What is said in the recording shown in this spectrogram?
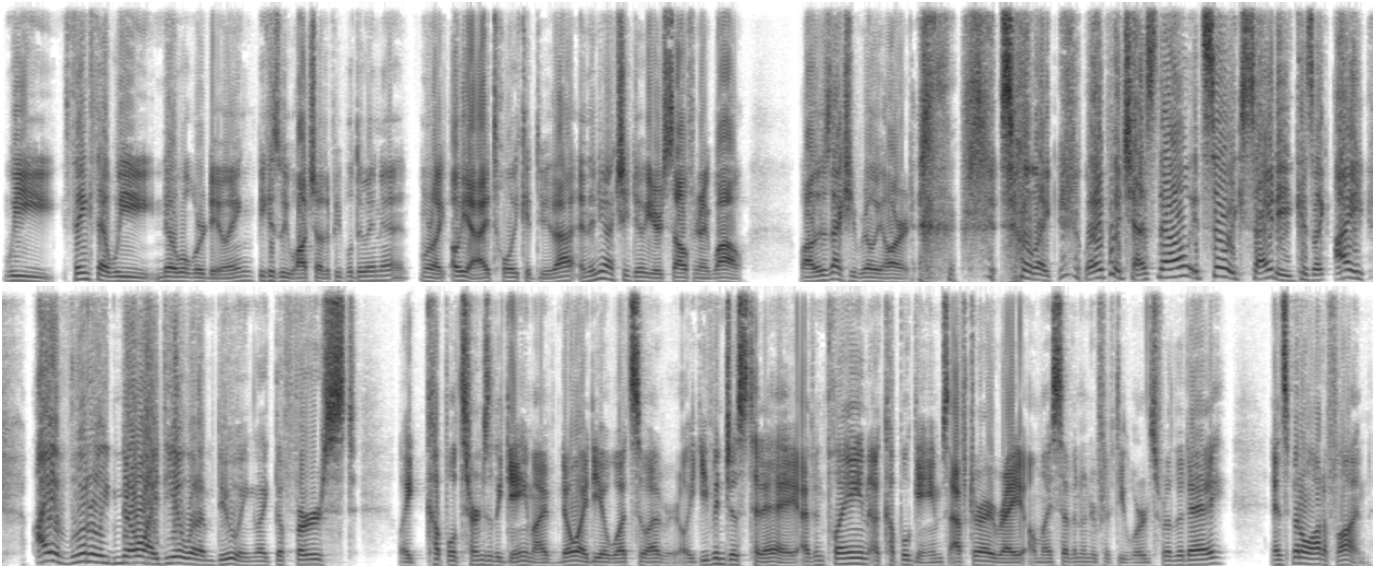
we think that we know what we're doing because we watch other people doing it. We're like, oh, yeah, I totally could do that. And then you actually do it yourself, and you're like, wow, Wow, this is actually really hard. so like when I play chess now, it's so exciting because like I I have literally no idea what I'm doing. Like the first like couple turns of the game, I have no idea whatsoever. Like even just today, I've been playing a couple games after I write all my 750 words for the day, and it's been a lot of fun.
